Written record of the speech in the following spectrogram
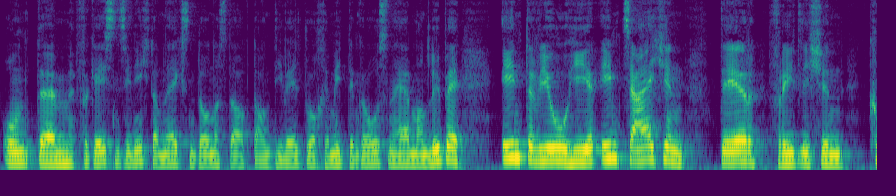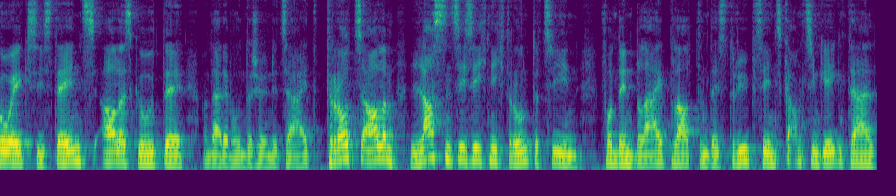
Und ähm, vergessen Sie nicht am nächsten Donnerstag dann die Weltwoche mit dem großen Hermann Lübbe. Interview hier im Zeichen der friedlichen Koexistenz. Alles Gute und eine wunderschöne Zeit. Trotz allem lassen Sie sich nicht runterziehen von den Bleiplatten des Trübsinns. Ganz im Gegenteil.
